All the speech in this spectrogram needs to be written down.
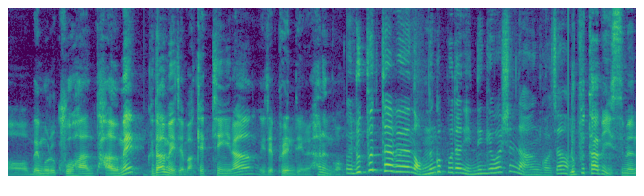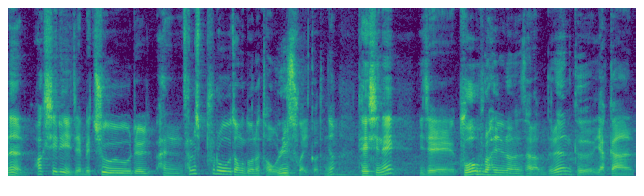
어, 매물을 구한 다음에 그 다음에 이제 마케팅이랑 이제 브랜딩을 하는 거. 그 루프탑은 없는 것보다는 있는 게 훨씬 나은 거죠. 루프탑이 있으면은 확실히 이제 매출을 한 30% 정도는 더 올릴 수가 있거든요. 대신에 이제 부업으로 하려는 사람들은 그 약간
